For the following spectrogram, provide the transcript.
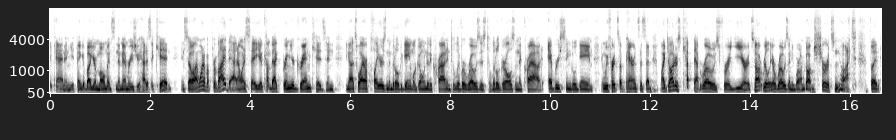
I can. And you think about your moments and the memories you had as a kid. And so I want to provide that. I want to say, you know, come back, bring your grandkids. And, you know, that's why our players in the middle of the game will go into the crowd and deliver roses to little girls in the crowd every single game. And we've heard some parents that said, my daughter's kept that rose for a year. It's not really a rose anymore. I'm going, I'm sure it's not. But,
